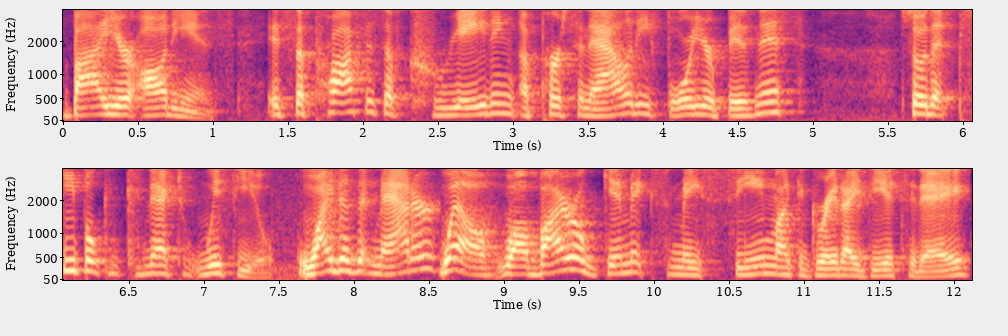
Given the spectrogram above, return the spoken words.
by your audience. It's the process of creating a personality for your business so that people can connect with you. Why does it matter? Well, while viral gimmicks may seem like a great idea today,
